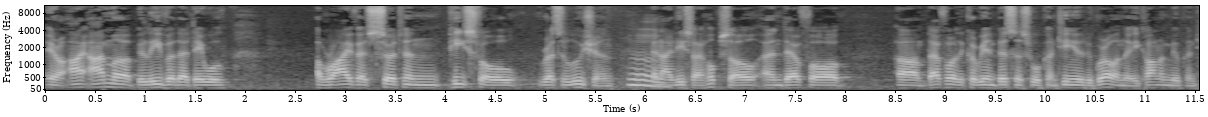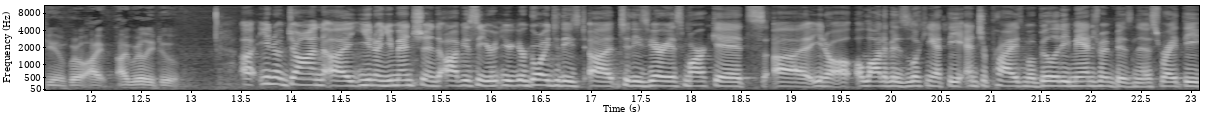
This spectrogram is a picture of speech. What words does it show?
you know, I, am a believer that they will arrive at certain peaceful resolution, mm. and at least I hope so. And therefore, um, therefore, the Korean business will continue to grow and the economy will continue to grow. I, I really do. Uh, you know, John, uh, you know, you mentioned obviously you're, you're going to these uh, to these various markets. Uh, you know, a, a, lot of it is looking at the enterprise mobility management business, right? The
